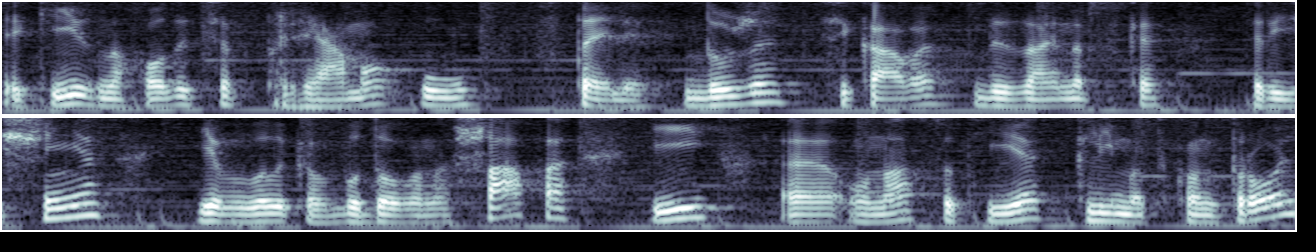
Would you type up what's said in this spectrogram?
який знаходиться прямо у стелі. Дуже цікаве дизайнерське рішення. Є велика вбудована шафа, і е, у нас тут є клімат-контроль,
